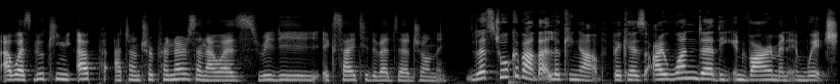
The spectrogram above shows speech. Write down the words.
I was looking up at entrepreneurs and I was really excited about their journey. Let's talk about that looking up because I wonder the environment in which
